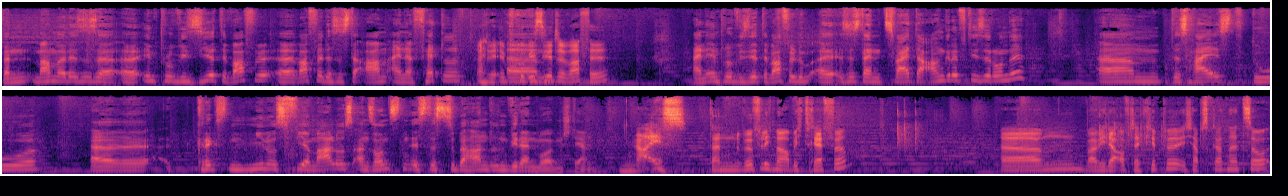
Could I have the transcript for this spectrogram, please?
Dann machen wir, das ist eine äh, improvisierte Waffe, äh, Waffe. Das ist der Arm einer Vettel. Eine improvisierte Ähm, Waffel. Eine improvisierte Waffe. Du, äh, es ist dein zweiter Angriff diese Runde. Ähm, das heißt, du äh, kriegst einen minus 4 Malus. Ansonsten ist es zu behandeln wie dein Morgenstern. Nice. Dann würfel ich mal, ob ich treffe. Ähm, war wieder auf der Kippe. Ich hab's gerade nicht so.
